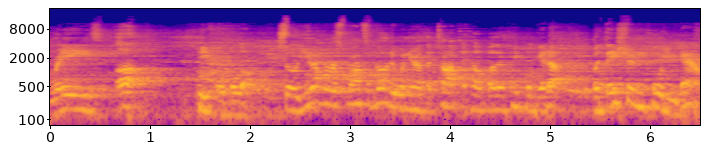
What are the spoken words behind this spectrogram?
raise up people below. So you have a responsibility when you're at the top to help other people get up, but they shouldn't pull you down.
